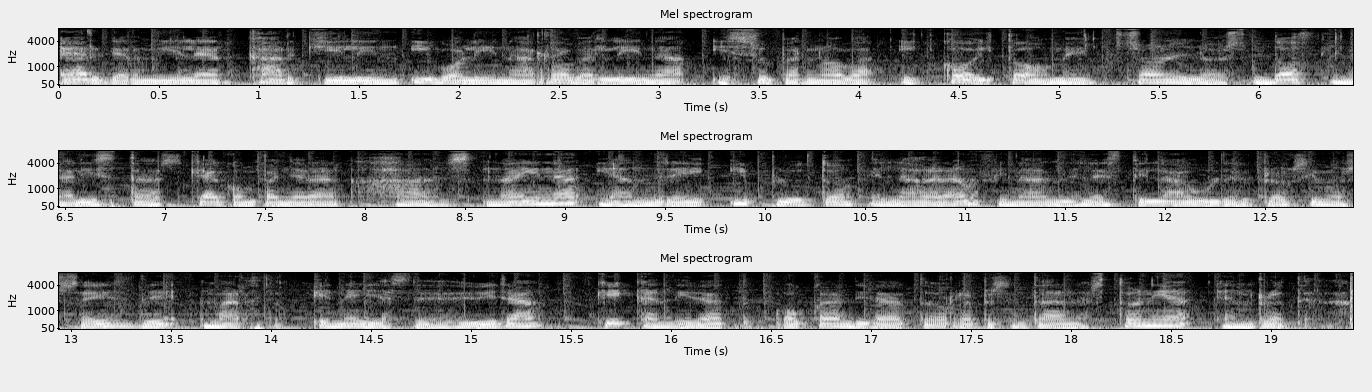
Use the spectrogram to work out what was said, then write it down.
Erger Miller, Kar Killing, Ibolina, Roberlina y Supernova y Koi Tome son los dos finalistas que acompañarán a Hans, Naina y Andrei y Pluto en la gran final del Estilaul del próximo 6 de marzo. En ella se decidirá qué candidato o candidato representará a Estonia en Rotterdam.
